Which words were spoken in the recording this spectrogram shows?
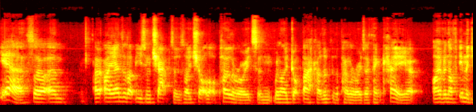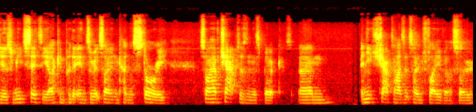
yeah, so um, I, I, ended up using chapters. I shot a lot of Polaroids, and when I got back, I looked at the Polaroids. I think, hey, uh, I have enough images from each city. I can put it into its own kind of story. So I have chapters in this book, um, and each chapter has its own flavour. So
